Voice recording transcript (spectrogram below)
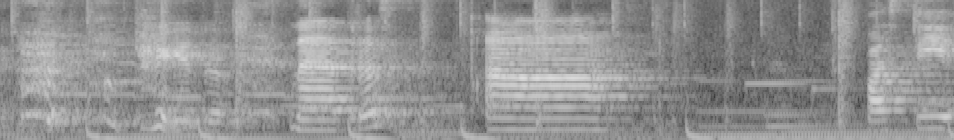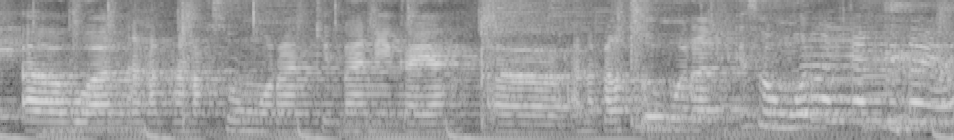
kayak gitu. Nah terus eh, pasti eh, buat anak-anak seumuran kita nih kayak eh, anak-anak seumuran, eh, seumuran kan kita ya.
